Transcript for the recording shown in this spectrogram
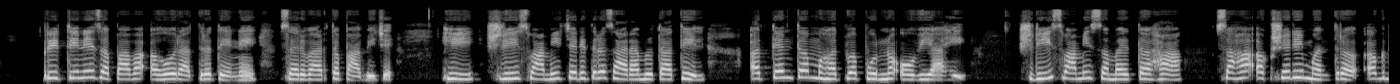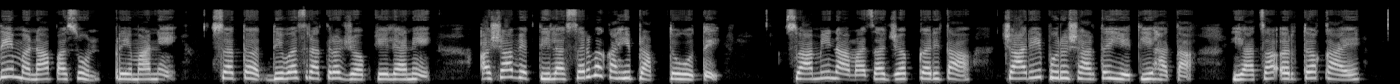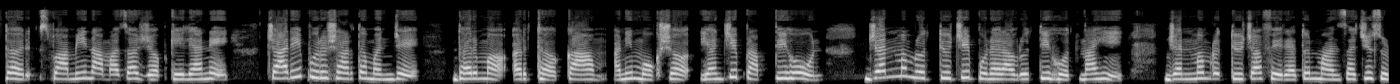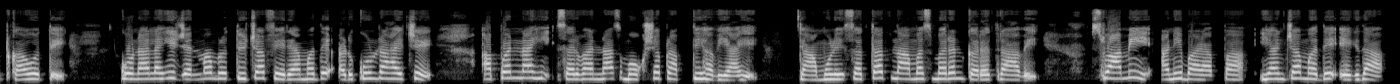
प्रीतीने जपावा अहोरात्र तेने सर्वार्थ पाविजे. ही श्री स्वामी चरित्र सारामृतातील अत्यंत महत्त्वपूर्ण ओवी आहे. श्री स्वामी समर्थ हा सहा अक्षरी मंत्र अगदी मनापासून प्रेमाने सतत दिवस रात्र जप केल्याने अशा व्यक्तीला सर्व काही प्राप्त होते. स्वामी नामाचा जप करिता चारी पुरुषार्थ येती हाता. याचा अर्थ काय? तर स्वामी नामाचा जप केल्याने चारी पुरुषार्थ म्हणजे धर्म अर्थ काम आणि मोक्ष यांची प्राप्ती होऊन जन्म मृत्यूची पुनरावृत्ती होत नाही. जन्म मृत्यूच्या फेऱ्यातून माणसाची सुटका होते. कोणालाही जन्म मृत्यूच्या फेऱ्यामध्ये अडकून राहायचे आपण नाही सर्वांनाच मोक्ष प्राप्ती हवी आहे. त्यामुळे सतत नामस्मरण करत राहावे. स्वामी आणि बाळाप्पा यांच्यामध्ये एकदा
